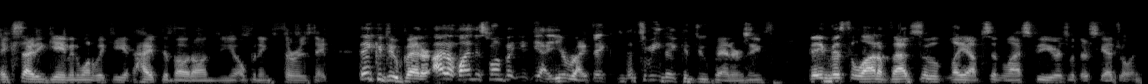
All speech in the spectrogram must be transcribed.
exciting game and one we could get hyped about on the opening Thursday. They could do better. I don't mind this one, but yeah, you're right. They, to me, they could do better. They've they've missed a lot of absolute layups in the last few years with their scheduling.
